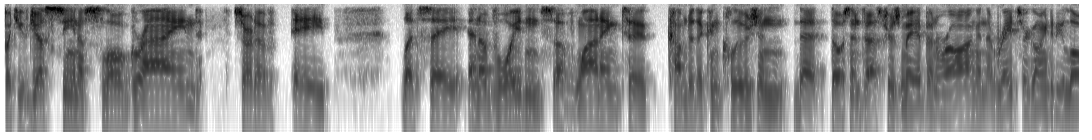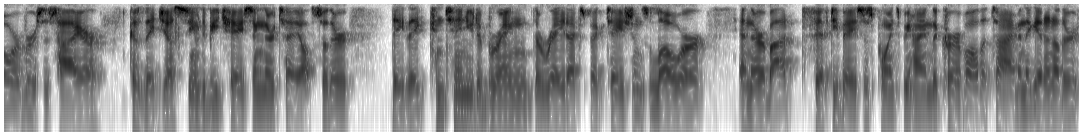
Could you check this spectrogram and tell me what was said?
But you've just seen a slow grind, sort of a, let's say, an avoidance of wanting to come to the conclusion that those investors may have been wrong and that rates are going to be lower versus higher because they just seem to be chasing their tail. So they're, they, they continue to bring the rate expectations lower and they're about 50 basis points behind the curve all the time. And they get another,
